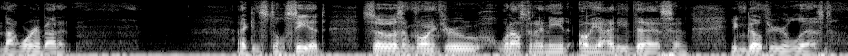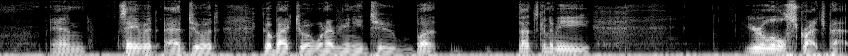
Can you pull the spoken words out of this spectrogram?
not worry about it. I can still see it. So as I'm going through, what else did I need? Oh yeah, I need this. And you can go through your list and save it, add to it, go back to it whenever you need to. But that's going to be your little scratch pad.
